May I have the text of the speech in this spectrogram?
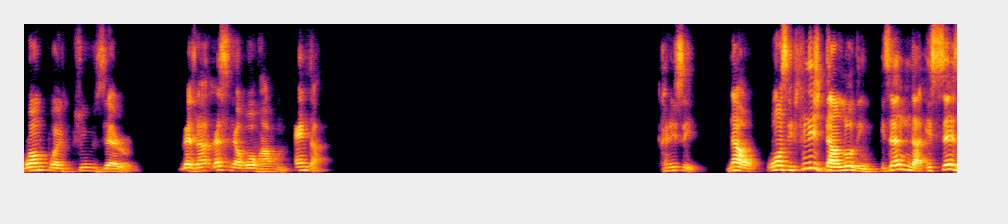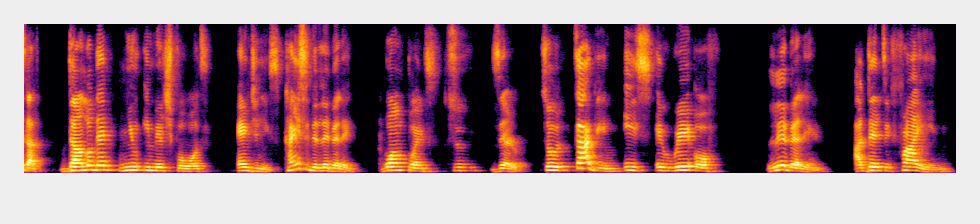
1.20. Let's not let's see what happened. Enter. Can you see? Now, once it finished downloading, it says that it says that downloaded new image for what? Nginx. Can you see the labeling? 1.20. So tagging is a way of labeling, identifying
